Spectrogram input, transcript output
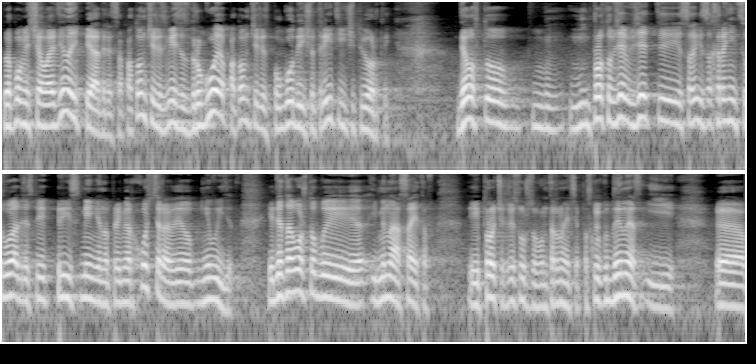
запомнить сначала один IP-адрес, а потом через месяц другой, а потом через полгода еще третий и четвертый. Дело в том, просто взять, взять и сохранить свой адрес при, при смене, например, хостера э, не выйдет. И для того, чтобы имена сайтов и прочих ресурсов в интернете, поскольку DNS и э,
